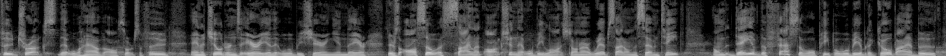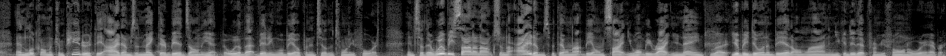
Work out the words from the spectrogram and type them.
food trucks that will have all sorts of food, and a children's area that we'll be sharing in there. There's also a silent auction that will be launched on our website on the 17th on the day of the festival, people will be able to go by a booth uh-huh. and look on the computer at the items and make their bids on it. But we'll, that bidding will be open until the 24th. And so there will be silent auction items, but they will not be on site. You won't be writing your name. Right. You'll be doing a bid online, and you can do that from your phone or wherever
